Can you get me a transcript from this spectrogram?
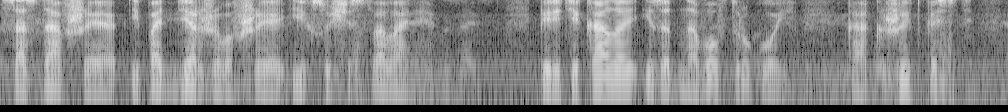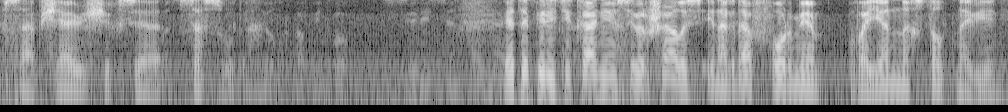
создавшая и поддерживавшая их существование, перетекала из одного в другой, как жидкость в сообщающихся сосудах. Это перетекание совершалось иногда в форме военных столкновений,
